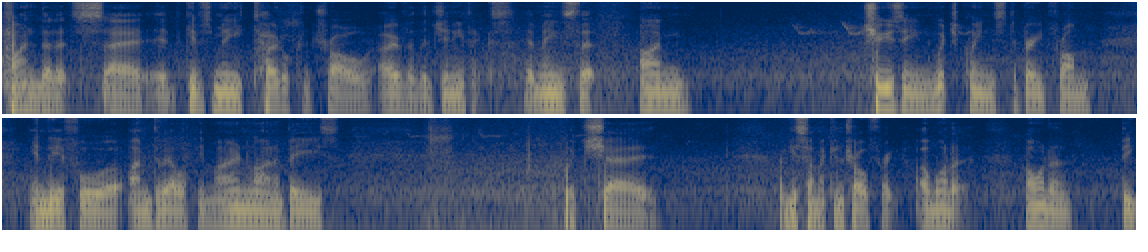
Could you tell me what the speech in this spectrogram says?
find that it's uh, it gives me total control over the genetics. It means that I'm choosing which queens to breed from, and therefore I'm developing my own line of bees which uh, I guess I'm a control freak. I want to, I want to be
